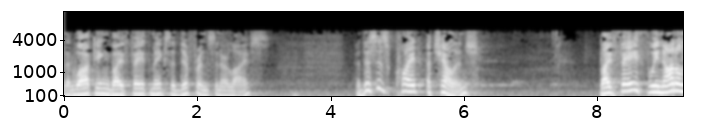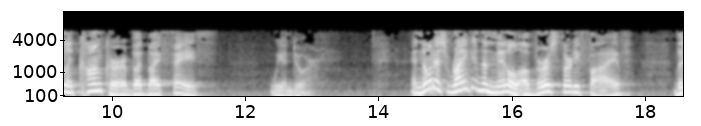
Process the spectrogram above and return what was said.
that walking by faith makes a difference in our lives. This is quite a challenge. By faith, we not only conquer, but by faith, we endure. And notice right in the middle of verse 35, the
